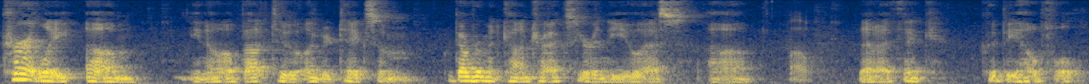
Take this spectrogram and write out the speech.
currently, um, you know, about to undertake some government contracts here in the U.S. Uh, Wow. that I think could be helpful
